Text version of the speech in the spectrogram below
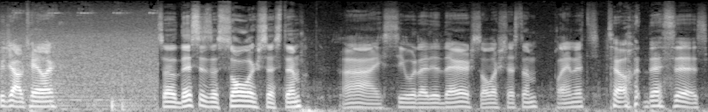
Good job Taylor. So this is a solar system. Ah, I see what I did there solar system planets. So this is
